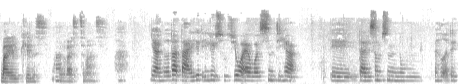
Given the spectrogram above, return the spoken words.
Maja når vi rejser til Mars. Ja, noget, der er dejligt i lysets jord, er jo også sådan de her, øh, der er ligesom sådan nogle, hvad hedder det,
